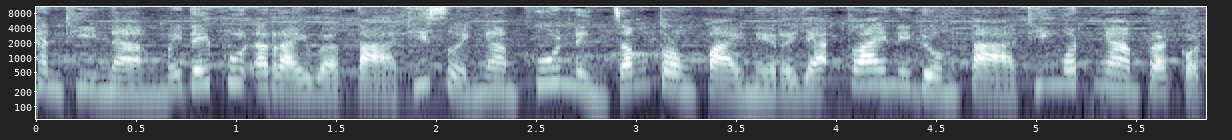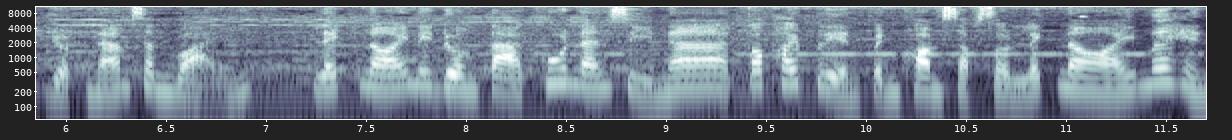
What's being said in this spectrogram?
ทันทีนางไม่ได้พูดอะไรแววตาที่สวยงามคู่หนึ่งจ้องตรงไปในระยะใกล้ในดวงตาที่งดงามปรากฏหยดน้ำสันไหวเล็กน้อยในดวงตาคู่นั้นสีหน้าก็ค่อยเปลี่ยนเป็นความสับสนเล็กน้อย เมื่อเห็น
